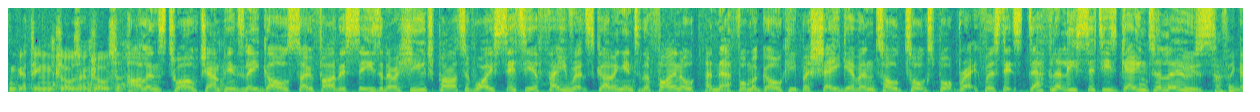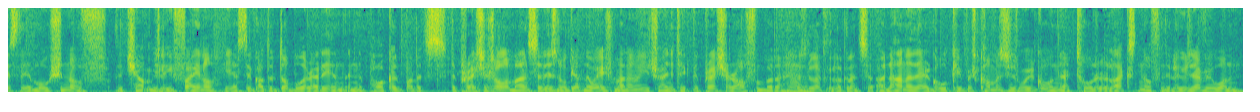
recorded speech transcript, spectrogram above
I'm getting closer and closer. Haaland's 12 Champions League goals so far this season are a huge part of why City are favourites going into the final, and their former goalkeeper Shay Given told Talksport Breakfast it's definitely City's game to lose. I think it's the emotion of the Champions League final. Yes, they've got the double already in, in the pocket, but it's the pressure's all on Man City. There's no getting away from it. I know you're trying to take the pressure off them, but I mm. was look, looking at Onana, their goalkeeper's comments, says we're going there totally relaxed, nothing to lose. Everyone,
